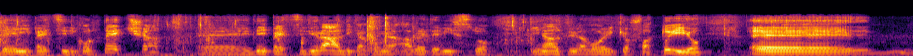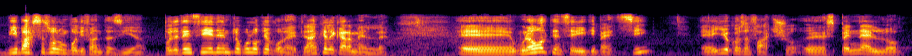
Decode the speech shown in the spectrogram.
dei pezzi di corteccia eh, dei pezzi di radica come avrete visto in altri lavori che ho fatto io. Eh, vi basta solo un po' di fantasia. Potete inserire dentro quello che volete anche le caramelle. Eh, una volta inseriti i pezzi io cosa faccio? Spennello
